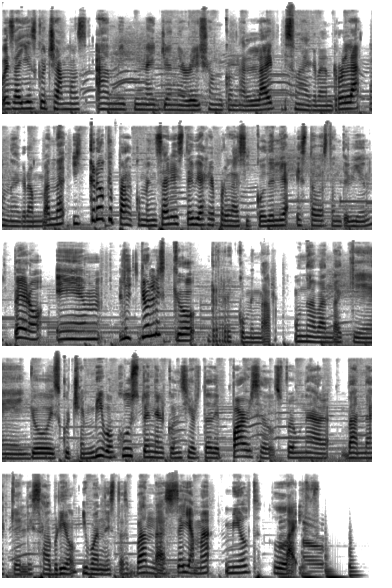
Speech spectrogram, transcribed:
Pues ahí escuchamos a Midnight Generation con Alive. Es una gran rola, una gran banda. Y creo que para comenzar este viaje por la psicodelia está bastante bien. Pero em, yo les quiero recomendar una banda que yo escuché en vivo, justo en el concierto de Parcels. Fue una banda que les abrió. Y bueno, esta banda se llama Mild Life.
